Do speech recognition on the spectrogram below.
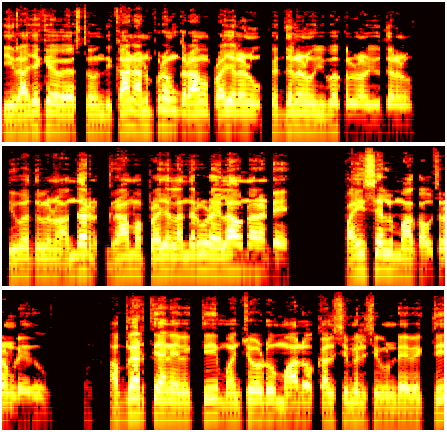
ఈ రాజకీయ వ్యవస్థ ఉంది. కానీ అనుపురం గ్రామ ప్రజలను పెద్దలను యువకులను యువతులను యువతులను అందరు గ్రామ ప్రజలందరూ కూడా ఎలా ఉన్నారంటే పైసలు మాకు అవసరం లేదు. అభ్యర్థి అనే వ్యక్తి మంచోడు మాలో కలిసిమెలిసి ఉండే వ్యక్తి.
